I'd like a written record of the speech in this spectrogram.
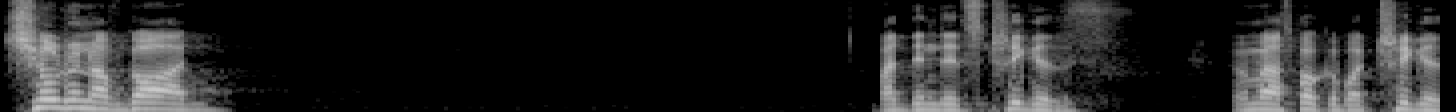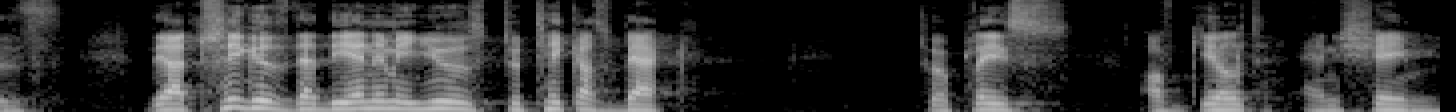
children of God. But then there's triggers. Remember, I spoke about triggers. There are triggers that the enemy used to take us back to a place of guilt and shame.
